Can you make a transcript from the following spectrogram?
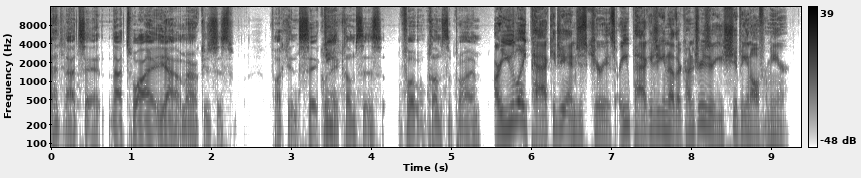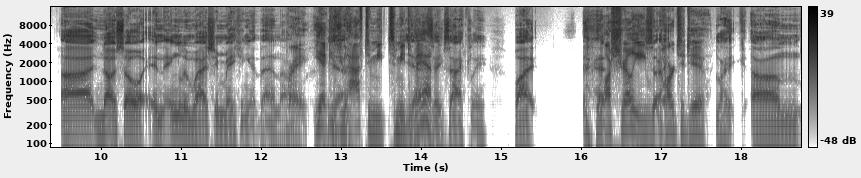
coveted. That's it. That's why yeah, America's just fucking sick when it comes to this, when it comes to Prime. Are you like packaging? I'm just curious. Are you packaging in other countries, or are you shipping it all from here? Uh, no. So in England, we're actually making it there now. Right. Yeah, because you have to meet to meet demand. Yes, exactly. But Australia, So- hard to do. like um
